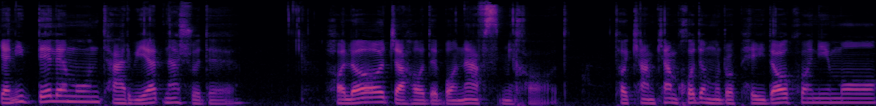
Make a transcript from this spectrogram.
یعنی دلمون تربیت نشده. حالا جهاد با نفس می‌خواد. تا کم کم خودمون رو پیدا کنیم و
